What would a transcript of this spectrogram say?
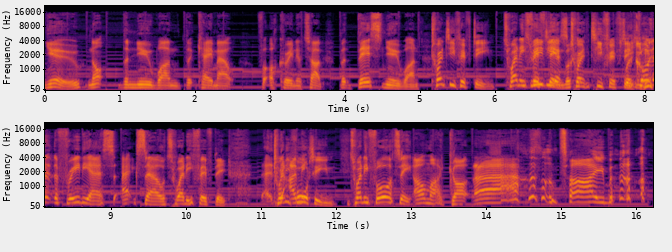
new, not the new one that came out for Ocarina of Time. But this new one, 2015, 2015, 3DS 2015. We call it the 3DS XL 2015. 2014. I mean, 2014. Oh my god. Ah, time.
